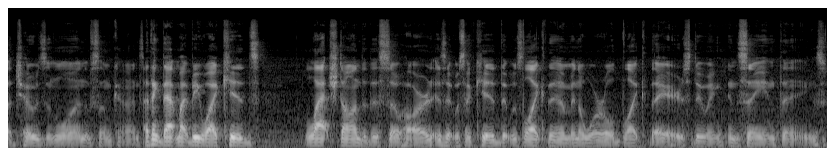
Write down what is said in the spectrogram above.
a chosen one of some kind. I think that might be why kids latched onto this so hard is it was a kid that was like them in a world like theirs doing insane things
